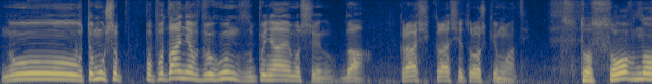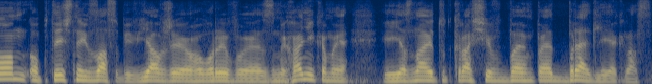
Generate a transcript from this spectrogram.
Ну, тому що попадання в двигун зупиняє машину. Да. Краще, краще трошки мати. Стосовно оптичних засобів, я вже говорив е, з механіками, і я знаю, тут краще в БМП Бредлі якраз.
